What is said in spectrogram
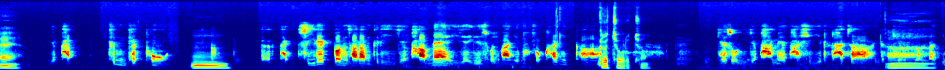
예. 이제 같은 계통 음. 어, 같이 일했던 사람들이 이제 밤에 이제 일손이 많이 부족하니까 그렇죠, 그렇죠. 계속 이제 밤에 다시 일을 하자 이렇게 아. 연락이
